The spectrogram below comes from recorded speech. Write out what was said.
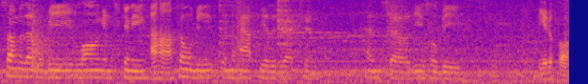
some of them will be long and skinny. Uh-huh. Some will be in half the other direction, and so these will be Beautiful.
